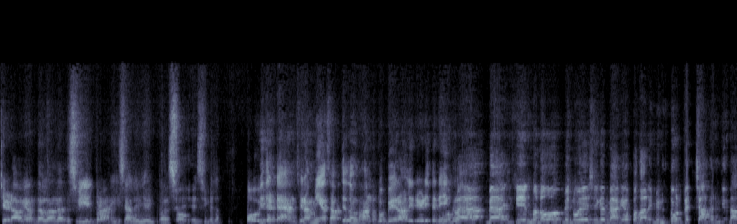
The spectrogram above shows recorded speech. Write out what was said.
ਜਿਹੜਾ ਵੀ ਆਉਂਦਾ ਉਹਨਾਂ ਤਸਵੀਰ ਬਣਾਣੀ ਚੱਲ ਜੇ 100 ਬਿਸਮਿਲ੍ਲਾ ਉਹ ਵੀ ਤਾਂ ਟਾਈਮ ਸੀ ਨਾ ਮੀਆਂ ਸਾਹਿਬ ਜਦੋਂ ਤੁਹਾਨੂੰ ਕੋਈ ਬੇਰਾਂ ਵਾਲੀ ਰੇੜੀ ਤੇ ਨਹੀਂ ਖਲਾ ਮੈਂ ਮੈਂ ਯਕੀਨ ਮੰਨੋ ਮੈਨੂੰ ਇਹ ਸੀ ਕਿ ਮੈਂ ਕਿਹਾ ਪਤਾ ਨਹੀਂ ਮੈਨੂੰ ਹੁਣ ਪਹਿਚਾਣਨਗੇ ਨਾ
